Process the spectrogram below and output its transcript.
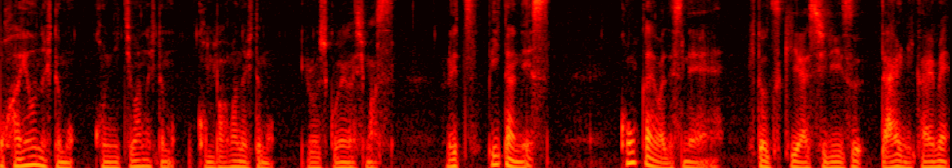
おはようの人も、こんにちはの人も、こんばんはの人も、よろしくお願いします。レッツピータンです。今回はですね、人付き合いシリーズ第2回目、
